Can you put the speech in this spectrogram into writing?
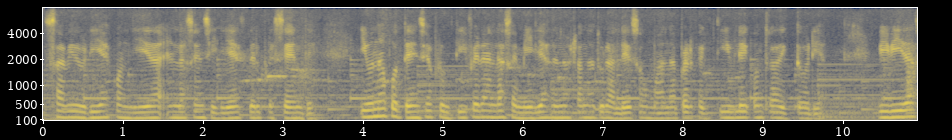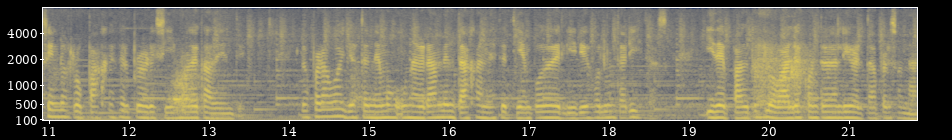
sabiduría escondida en la sencillez del presente y una potencia fructífera en las semillas de nuestra naturaleza humana perfectible y contradictoria, vivida sin los ropajes del progresismo decadente. Los paraguayos tenemos una gran ventaja en este tiempo de delirios voluntaristas y de pactos globales contra la libertad personal.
